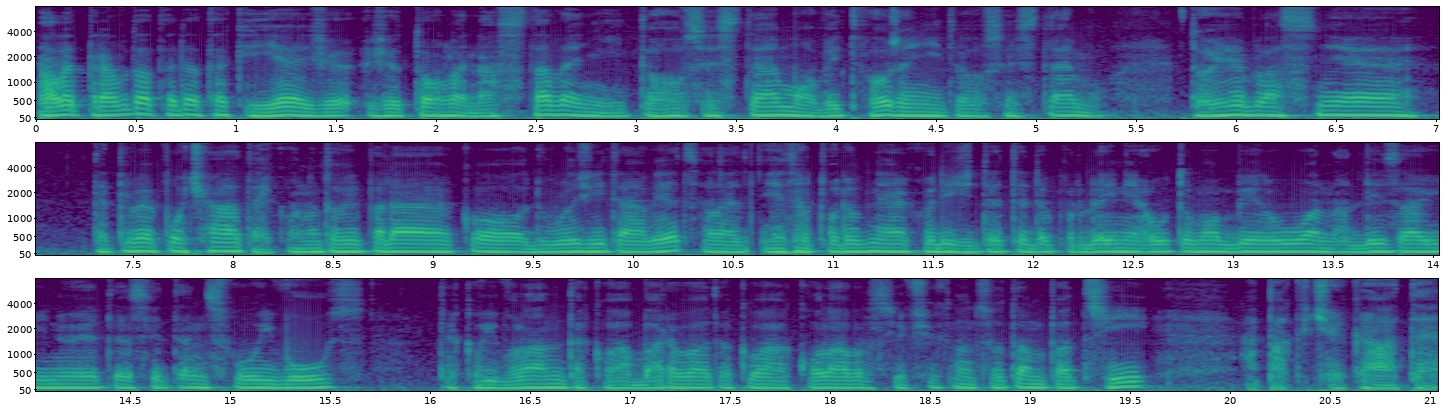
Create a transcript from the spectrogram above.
Ale pravda teda tak je, že, že tohle nastavení toho systému a vytvoření toho systému, to je vlastně teprve počátek. Ono to vypadá jako důležitá věc, ale je to podobné, jako když jdete do prodejny automobilů a nadizajnujete si ten svůj vůz, takový volant, taková barva, taková kola, prostě všechno, co tam patří, a pak čekáte.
